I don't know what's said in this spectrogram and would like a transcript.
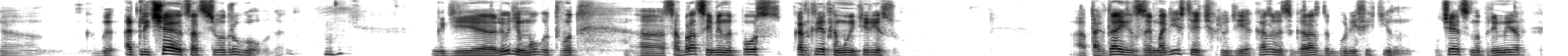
э, как бы отличаются от всего другого, да? угу. где люди могут вот э, собраться именно по конкретному интересу. А тогда их взаимодействие этих людей оказывается гораздо более эффективным. Получается, например, Э,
